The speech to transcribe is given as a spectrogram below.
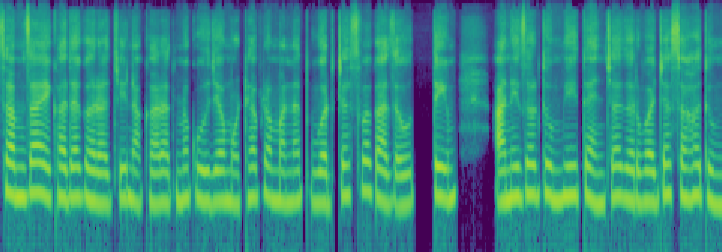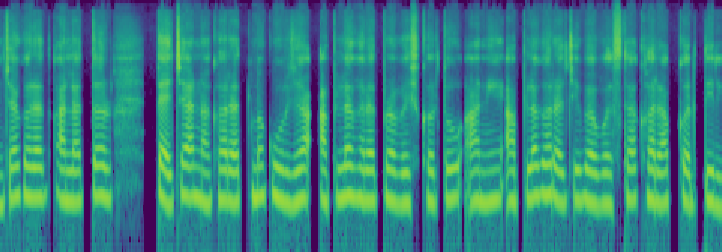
समजा एखाद्या घराची नकारात्मक ऊर्जा मोठ्या प्रमाणात वर्चस्व गाजवते आणि जर तुम्ही त्यांच्या दरवाजासह तुमच्या घरात आलात तर त्याच्या नकारात्मक ऊर्जा आपल्या घरात प्रवेश करतो आणि आपल्या घराची व्यवस्था खराब करतील.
